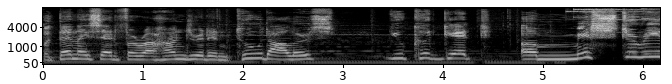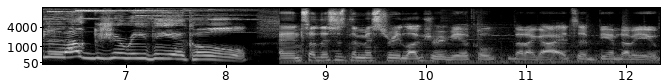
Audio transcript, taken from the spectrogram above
But then I said for $102, you could get a mystery luxury vehicle. And so this is the mystery luxury vehicle that I got. It's a BMW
